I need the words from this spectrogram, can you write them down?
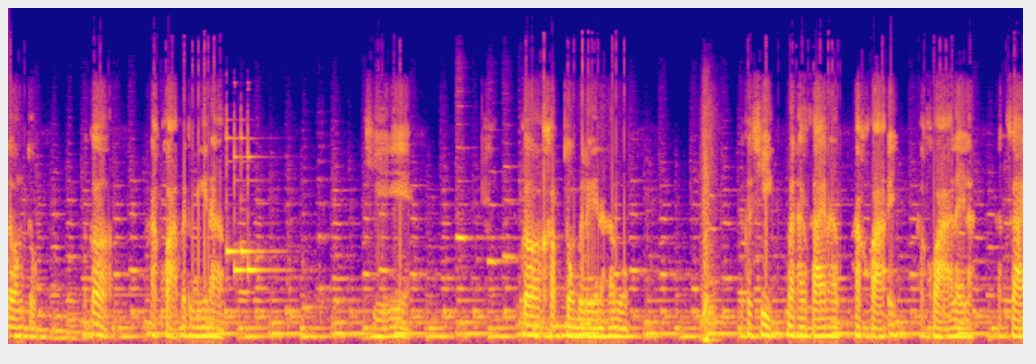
ระวังตกแล้วก็หักขวาไปตรงนี้นะครับโอเคก็ขับตรงไปเลยนะครับผม ก็ฉีกมาทางซ้ายนะครับหักขวาเอ้ยหักขวาอะไรล่ะหักซ้าย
